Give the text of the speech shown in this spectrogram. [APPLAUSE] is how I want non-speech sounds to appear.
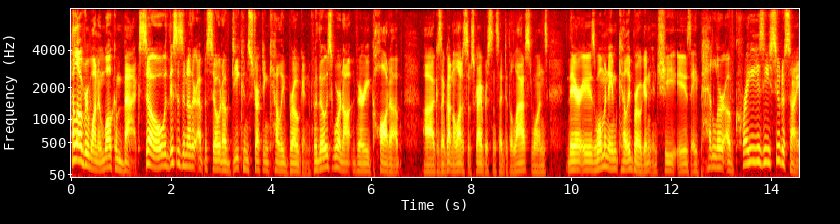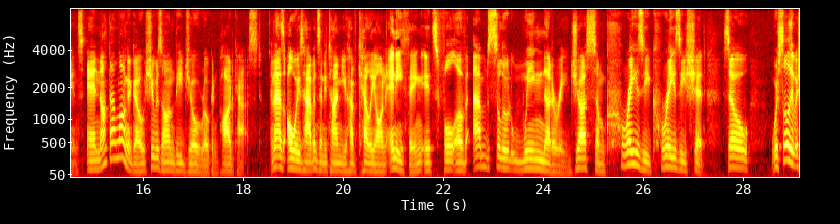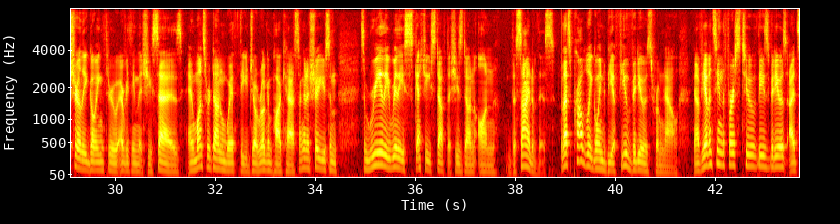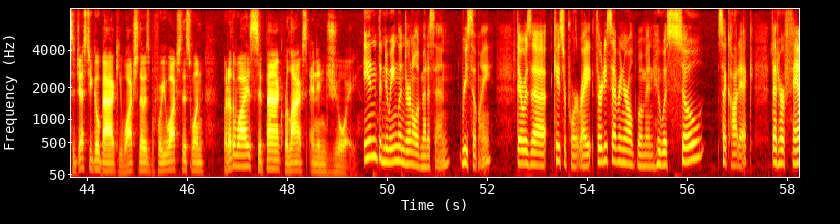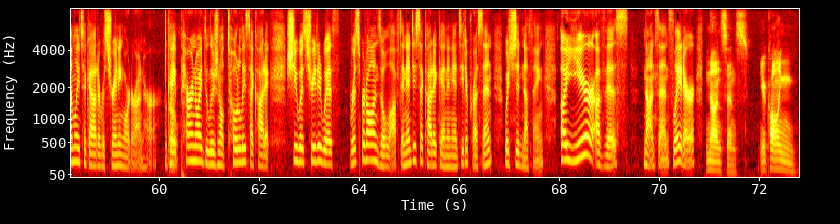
Hello, everyone, and welcome back. So, this is another episode of Deconstructing Kelly Brogan. For those who are not very caught up, because uh, I've gotten a lot of subscribers since I did the last ones, there is a woman named Kelly Brogan, and she is a peddler of crazy pseudoscience. And not that long ago, she was on the Joe Rogan podcast. And as always happens, anytime you have Kelly on anything, it's full of absolute wing nuttery. Just some crazy, crazy shit. So, we're slowly but surely going through everything that she says. And once we're done with the Joe Rogan podcast, I'm going to show you some some really, really sketchy stuff that she's done on the side of this. But that's probably going to be a few videos from now. Now, if you haven't seen the first two of these videos, I'd suggest you go back, you watch those before you watch this one. But otherwise, sit back, relax, and enjoy. In the New England Journal of Medicine recently, there was a case report, right? 37 year old woman who was so psychotic that her family took out a restraining order on her. Okay. Oh. Paranoid, delusional, totally psychotic. She was treated with Risperdal and Zoloft, an antipsychotic and an antidepressant, which did nothing. A year of this nonsense later. Nonsense. You're calling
